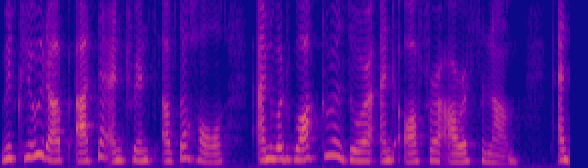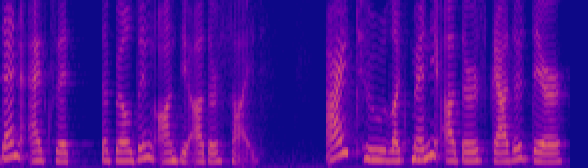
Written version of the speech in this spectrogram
we queued up at the entrance of the hall and would walk to Hazur and offer our salam, and then exit the building on the other side. I too, like many others gathered there,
